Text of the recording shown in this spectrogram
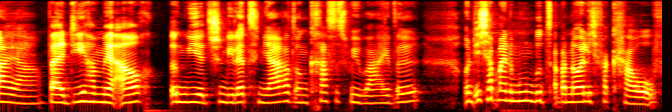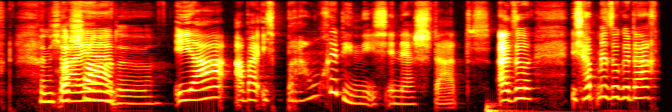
ah ja. Weil die haben ja auch irgendwie jetzt schon die letzten Jahre so ein krasses Revival. Und ich habe meine Moonboots aber neulich verkauft. Finde ich ja schade. Ja, aber ich brauche die nicht in der Stadt. Also, ich habe mir so gedacht,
